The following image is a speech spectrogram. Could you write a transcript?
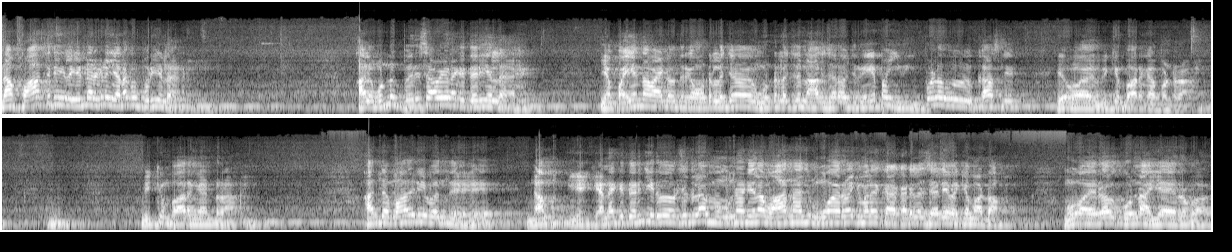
நான் பார்த்துட்டு இதில் என்ன இருக்குன்னு எனக்கும் புரியலை. அது ஒன்றும் பெருசாகவே எனக்கு தெரியல. என் பையன் தான் வாங்கிட்டு வந்திருக்கேன். ஒன்றரை லட்சம் ஒன்றரை லட்சம் நாலு சேலை வச்சுருக்கேன். ஏப்பா இது இவ்வளவு காஸ்ட்லி ஏ விற்கும் பாருங்க அப்படின்றான். விற்கும் பாருங்கன்றான். அந்த மாதிரி வந்து நம் எனக்கு தெரிஞ்சு இருபது வருஷத்தில் முன்னாடியெல்லாம் வாரணாசி மூவாயிரம் ரூபாய்க்கு மேலே க கடையில் சேலையே வைக்க மாட்டோம். மூவாயிரம் ரூபா கொண்டு ஐயாயிரம் ரூபாய்.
